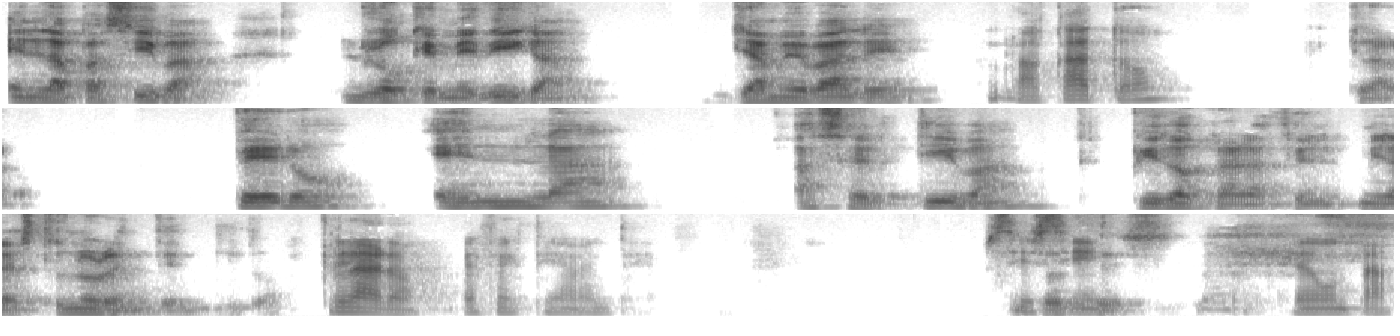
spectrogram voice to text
en la pasiva lo que me digan ya me vale. Lo acato. Claro. Pero en la asertiva pido aclaraciones. Mira, esto no lo he entendido. Claro, efectivamente. Sí, sí. Pregunta.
